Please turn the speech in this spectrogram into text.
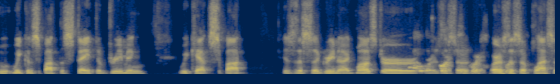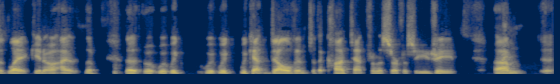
we can spot the state of dreaming. We can't spot is this a green-eyed monster oh, or is course, this a course, or is this a placid lake? You know i the the we we we, we can't delve into the content from the surface eeg um, right.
